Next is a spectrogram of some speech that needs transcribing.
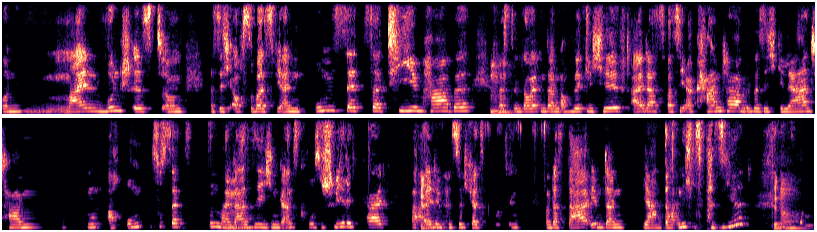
von meinem Wunsch ist, ähm, dass ich auch sowas wie ein Umsetzerteam habe, mhm. was den Leuten dann auch wirklich hilft, all das, was sie erkannt haben, über sich gelernt haben, nun auch umzusetzen, weil mhm. da sehe ich eine ganz große Schwierigkeit bei ja. all den Persönlichkeitscoachings und dass da eben dann ja da nichts passiert. Genau.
